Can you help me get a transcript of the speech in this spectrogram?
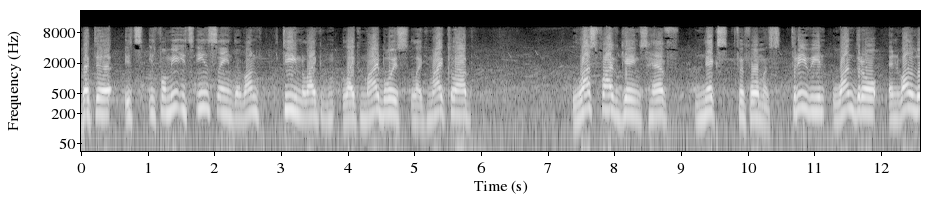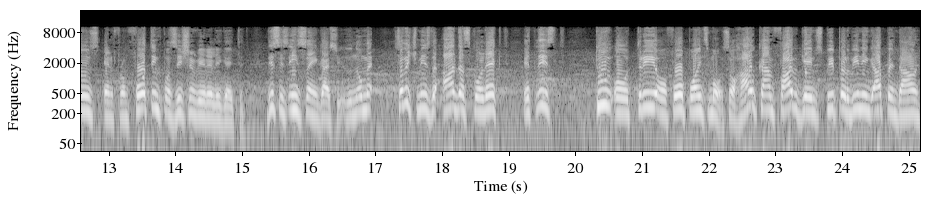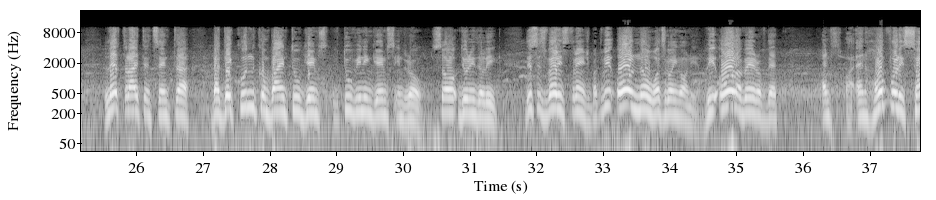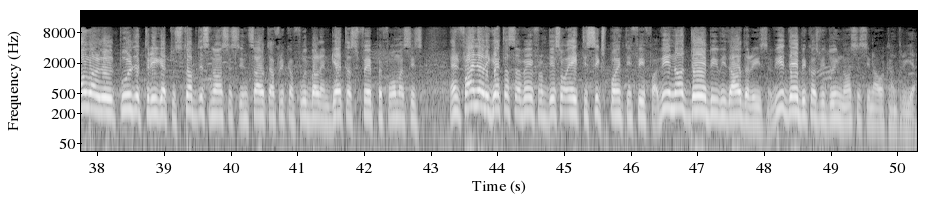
But uh, it's it, for me, it's insane that one team like like my boys, like my club, last five games have next performance. Three win, one draw, and one lose, and from 14 position we relegated. This is insane, guys. You know, so which means the others collect at least two or three or four points more. So how come five games people winning up and down, left, right, and center, but they couldn't combine two games, two winning games in row. So during the league. This is very strange, but we all know what's going on here. We all aware of that. And, and hopefully someone will pull the trigger to stop this nonsense in South African football and get us fair performances and finally get us away from this 86 point in FIFA. We're not there be without a reason. We're there because we're doing nonsense in our country. Yeah.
